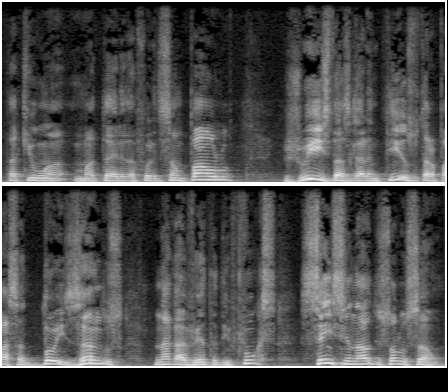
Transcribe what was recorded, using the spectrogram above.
Está aqui uma matéria da Folha de São Paulo juiz das garantias, ultrapassa dois anos na gaveta de Fux, sem sinal de solução.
